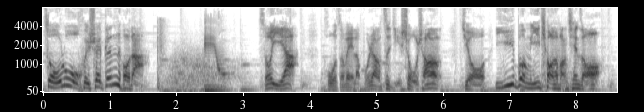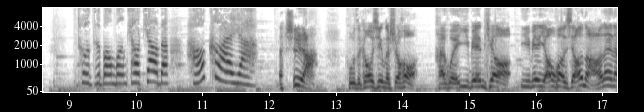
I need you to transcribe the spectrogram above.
走路会摔跟头的。所以呀，兔子为了不让自己受伤，就一蹦一跳的往前走。兔子蹦蹦跳跳的好可爱呀！是啊，兔子高兴的时候还会一边跳一边摇晃小脑袋呢。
